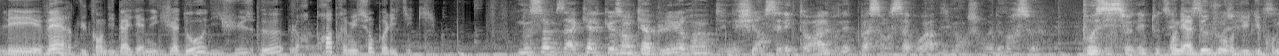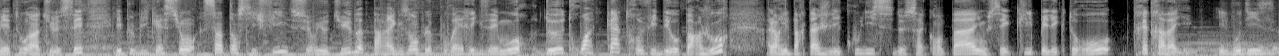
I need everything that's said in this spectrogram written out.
les Verts du candidat Yannick Jadot diffusent, eux, leur propre émission politique. Nous sommes à quelques encablures hein, d'une échéance électorale, vous n'êtes pas sans le savoir, dimanche on va devoir se positionner toutes On est à deux jours du, du, premier tour, hein, tu le sais. Les publications s'intensifient sur YouTube. Par exemple, pour Eric Zemmour, 2, 3, 4 vidéos par jour. Alors il partage les coulisses de sa campagne ou ses clips électoraux très travaillés. Ils vous disent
